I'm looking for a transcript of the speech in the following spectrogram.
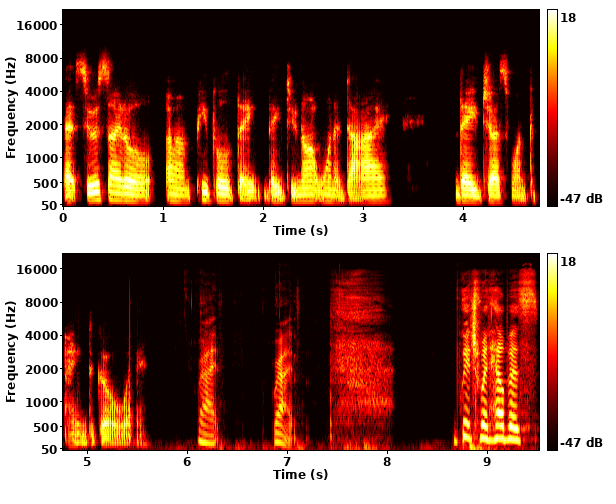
that suicidal um, people they they do not want to die; they just want the pain to go away. Right, right. Which would help us.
